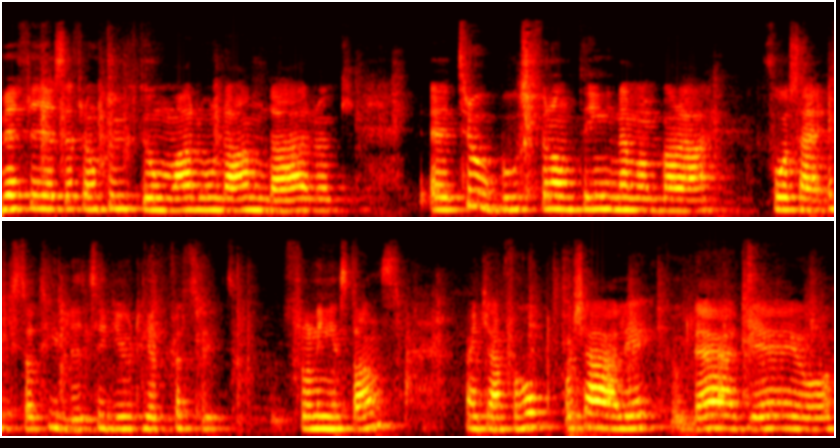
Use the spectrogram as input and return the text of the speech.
befrielse från sjukdomar, onda andar och eh, troboost för någonting när man bara få så extra tillit till Gud helt plötsligt från ingenstans. Man kan få hopp och kärlek och glädje och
